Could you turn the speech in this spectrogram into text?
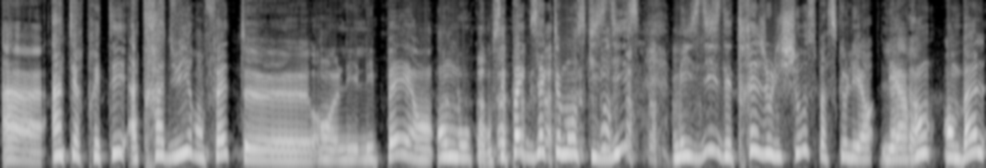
à interpréter, à traduire en fait euh, en- les, les paix en, en mots. quoi. On ne sait pas exactement ce qu'ils se disent, mais ils se disent des très jolies choses parce que les, harengs emballent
